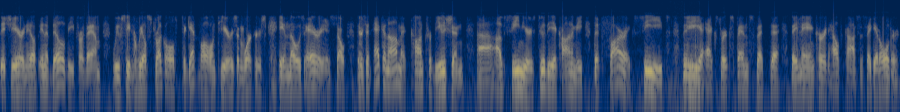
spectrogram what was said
this year and inability for them, we've seen a real struggle to get volunteers and workers in those areas. So there's an economic contribution of seniors to the economy that far exceeds the extra expense that uh, they may incur in health costs as they get older.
